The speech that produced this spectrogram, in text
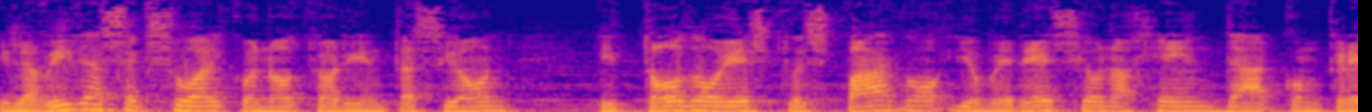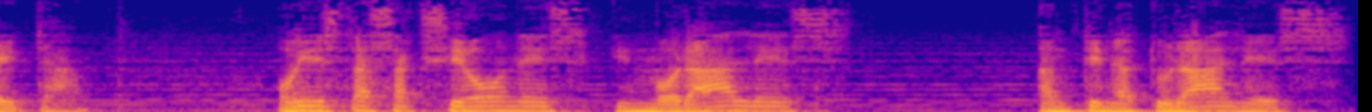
y la vida sexual con otra orientación y todo esto es pago y obedece a una agenda concreta. Hoy estas acciones inmorales, antinaturales,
